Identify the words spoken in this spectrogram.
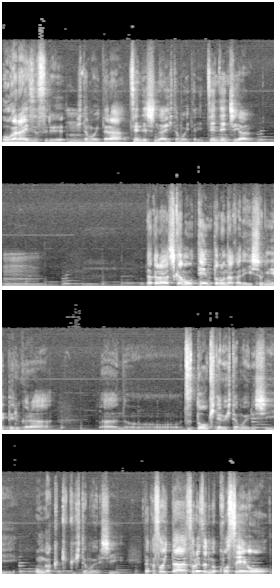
オーガナイズする人もいたら、全然しない人もいたり全然違う、だからしかもテントの中で一緒に寝てるからあのずっと起きてる人もいるし音楽聴く人もいるしなんかそういったそれぞれの個性を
